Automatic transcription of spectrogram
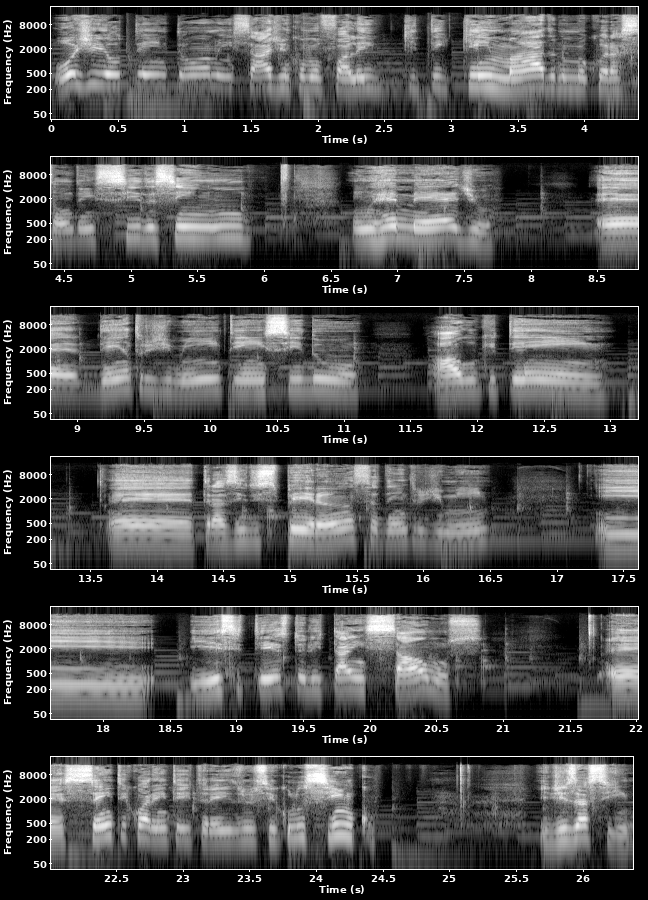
hoje eu tenho então uma mensagem, como eu falei, que tem queimado no meu coração, tem sido assim um, um remédio é, dentro de mim, tem sido algo que tem é, trazido esperança dentro de mim. E, e esse texto ele está em Salmos é, 143, versículo 5. E diz assim:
